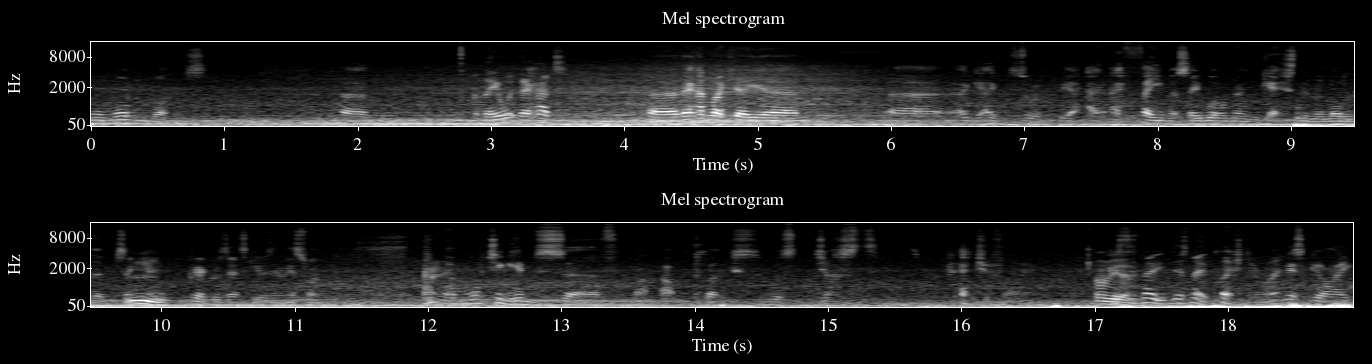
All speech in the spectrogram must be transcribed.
more modern ones. Um, and they they had Uh, they had like a, uh, uh, a, a sort of a, a famous, a well-known guest in a lot of them. So Mm. Greg Rusedski was in this one, and watching him serve up, close was just petrifying. Oh yeah. There's no, there's no question, right? This guy,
